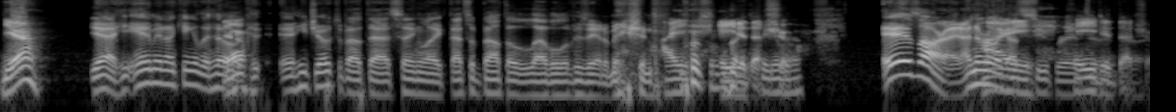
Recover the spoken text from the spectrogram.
Yeah. Yeah, he animated on King of the Hill. Yeah. he joked about that, saying like that's about the level of his animation. I was like hated that show. It's all right. I never really got I super hated it, that but- show.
